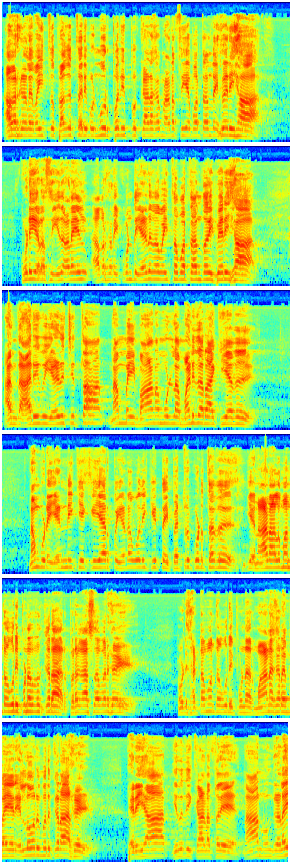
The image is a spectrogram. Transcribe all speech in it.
அவர்களை வைத்து பகுத்தறிவு நூற்பதிப்பு கழகம் நடத்தியவர் தந்தை பெரியார். குடியரசு இதழில் அவர்களை கொண்டு எழுத வைத்தவர் தந்தை பெரியார். அந்த அறிவு எழுச்சித்தான் நம்மை மானமுள்ள மனிதராக்கியது. நம்முடைய எண்ணிக்கைக்கு ஏற்ப இடஒதுக்கீட்டை பெற்றுக் கொடுத்தது இங்கே நாடாளுமன்ற உறுப்பினர் இருக்கிறார் பிரகாஷ் அவர்கள். நம்முடைய சட்டமன்ற உறுப்பினர் மாநகர மேயர் எல்லோரும் இருக்கிறார்கள். பெரியார் இறுதி காலத்திலே நான் உங்களை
